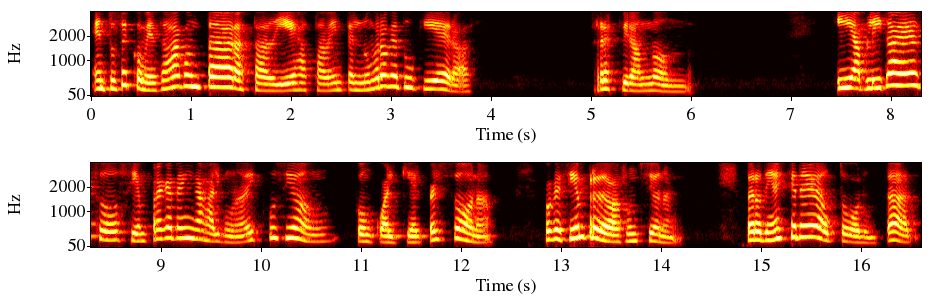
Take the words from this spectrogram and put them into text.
Entonces comienzas a contar hasta 10, hasta 20, el número que tú quieras, respirando hondo. Y aplica eso siempre que tengas alguna discusión con cualquier persona, porque siempre te va a funcionar. Pero tienes que tener autovoluntad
